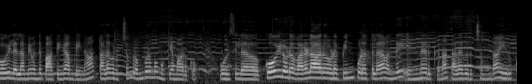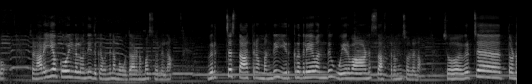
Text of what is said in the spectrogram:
கோவில் எல்லாமே வந்து பார்த்திங்க அப்படின்னா தலைவிருச்சம் ரொம்ப ரொம்ப முக்கியமாக இருக்கும். ஒரு சில கோவிலோட வரலாறோட பின்புலத்தில் வந்து என்ன இருக்குன்னா தலைவிருச்சம் தான் இருக்கும். ஸோ நிறைய கோயில்கள் வந்து இதுக்கு வந்து நம்ம உதாரணமாக சொல்லலாம். விருட்ச சாஸ்திரம் வந்து இருக்கிறதுலே வந்து உயர்வான சாஸ்திரம்னு சொல்லலாம். ஸோ விருட்சத்தோட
